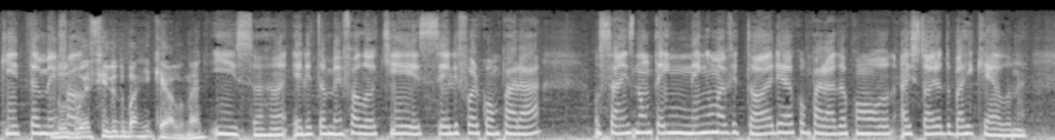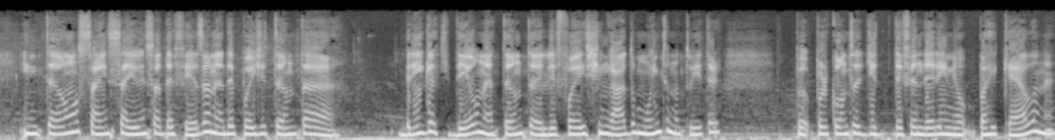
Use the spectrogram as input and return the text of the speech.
Que também Dudu falou. é filho do Barrichello, né? Isso, aham. ele também falou que se ele for comparar, o Sainz não tem nenhuma vitória comparada com a história do Barrichello, né? Então o Sainz saiu em sua defesa, né? Depois de tanta briga que deu, né? Tanta, ele foi xingado muito no Twitter por, conta de defenderem o Barrichello, né?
